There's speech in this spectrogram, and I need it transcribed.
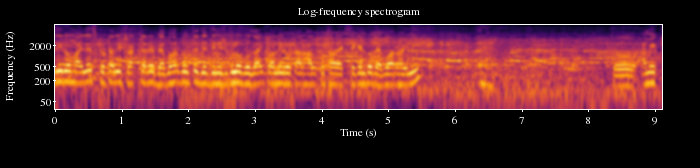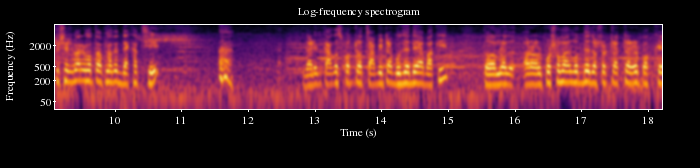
জিরো মাইলেজ টোটালি ট্রাক্টরের ব্যবহার বলতে যে জিনিসগুলো বোঝায় টলি রোটার হাল কোথাও এক সেকেন্ডও ব্যবহার হয়নি। তো আমি একটু শেষবারের মতো আপনাদের দেখাচ্ছি। গাড়ির কাগজপত্র, চাবিটা বুঝে দেওয়া বাকি। তো আমরা আর অল্প সময়ের মধ্যে যশোর ট্রাক্টরের পক্ষে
